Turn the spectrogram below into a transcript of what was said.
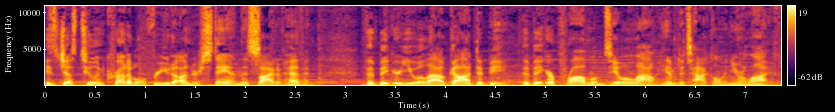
is just too incredible for you to understand this side of heaven. The bigger you allow God to be, the bigger problems you'll allow Him to tackle in your life.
